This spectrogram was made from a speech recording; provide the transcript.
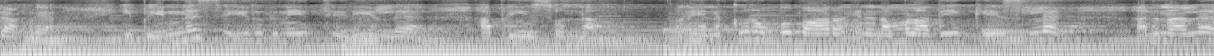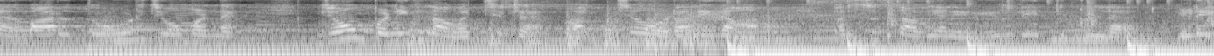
வச்சுட்டாங்க இப்போ என்ன செய்யறதுன்னே தெரியல அப்படின்னு சொன்னாங்க. எனக்கும் ரொம்ப பாரம். ஏன்னா நம்மளும் அதே கேஸ்ல அதனால வாரத்தோடு ஜோம் பண்ணேன். ஜோம் பண்ணிட்டு நான் வச்சுட்டேன். வச்ச உடனே தான் பரிசுத்தாவியான இருதயத்துக்குள்ள இடை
